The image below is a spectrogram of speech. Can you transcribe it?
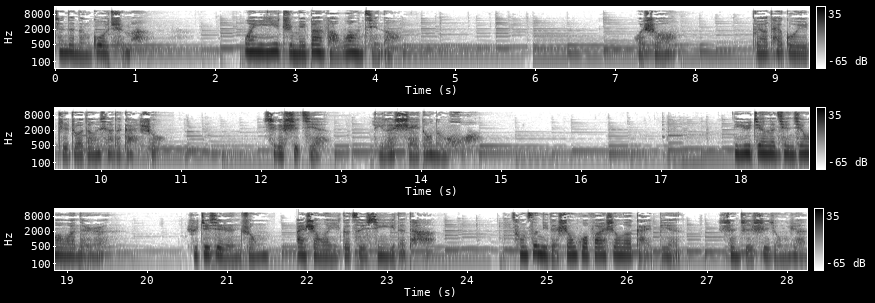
真的能过去吗？万一一直没办法忘记呢？”我说：“不要太过于执着当下的感受。这个世界，离了谁都能活。”你遇见了千千万万的人，与这些人中爱上了一个最心仪的他，从此你的生活发生了改变，甚至是永远。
